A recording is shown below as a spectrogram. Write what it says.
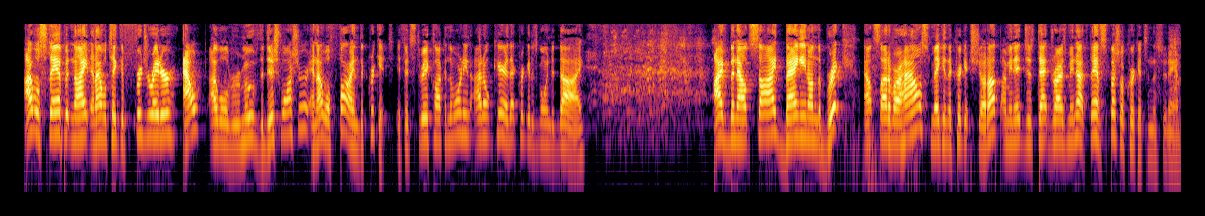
I will stay up at night and I will take the refrigerator out. I will remove the dishwasher and I will find the cricket. If it's 3 o'clock in the morning, I don't care. That cricket is going to die. I've been outside banging on the brick outside of our house, making the cricket shut up. I mean, it just, that drives me nuts. They have special crickets in the Sudan.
